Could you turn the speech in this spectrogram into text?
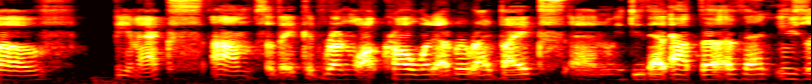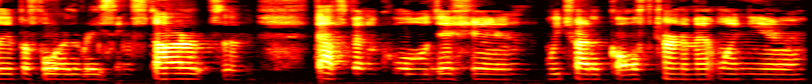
of BMX, um, so they could run, walk, crawl, whatever, ride bikes, and we do that at the event usually before the racing starts, and that's been a cool addition. We tried a golf tournament one year.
